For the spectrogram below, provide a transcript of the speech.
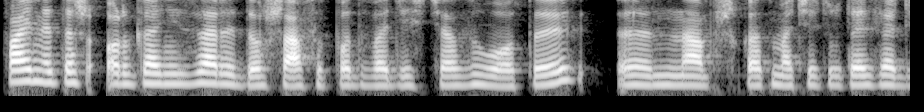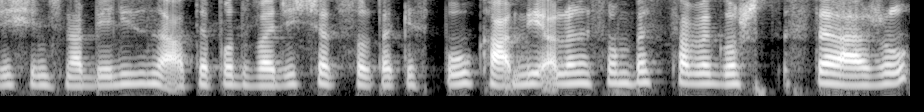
Fajne też organizery do szafy po 20 zł. Y, na przykład macie tutaj za 10 na bieliznę, a te po 20 to są takie z półkami, ale one są bez całego stelażu,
